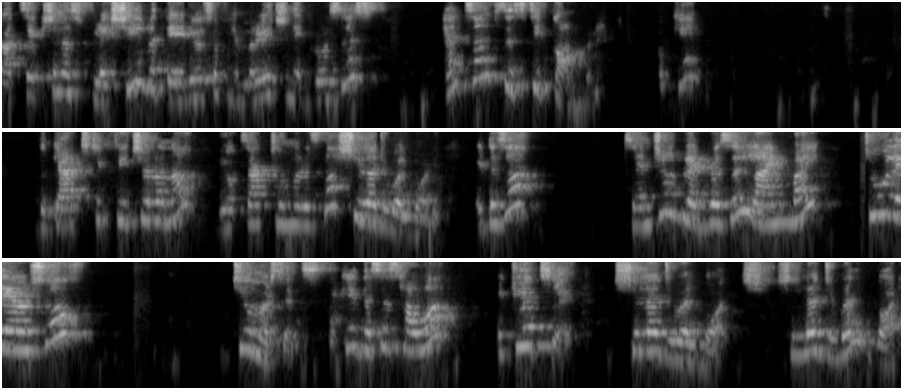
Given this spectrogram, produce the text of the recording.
cut section is fleshy with areas of hemorrhage, necrosis, and some cystic component. Okay. The characteristic feature on a sac tumor is the Schiller-Duval body. It is a central blood vessel lined by two layers of tumor cells. Okay, this is how a, it looks like. Schiller-Duval body. Schiller-Duval body.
